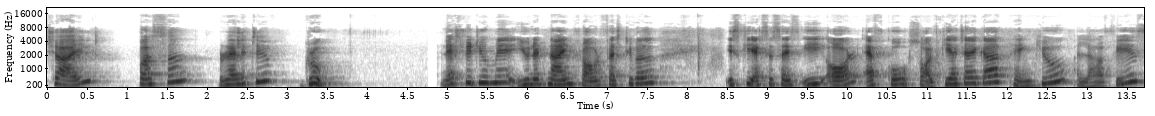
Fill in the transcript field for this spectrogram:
child person relative group next video में यूनिट नाइन फ्लावर फेस्टिवल इसकी एक्सरसाइज ई और एफ़ को सॉल्व किया जाएगा. थैंक यू अल्लाह हाफिज़.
